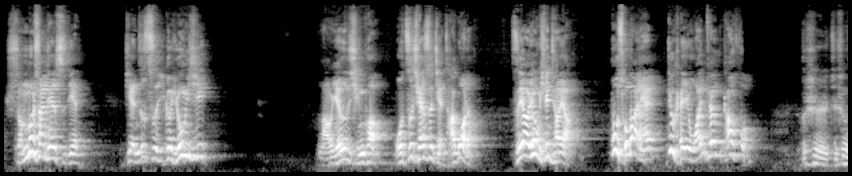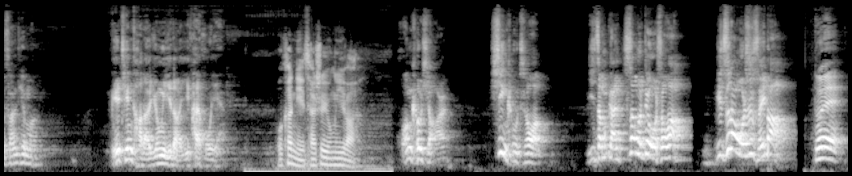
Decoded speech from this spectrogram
什么三天时间？简直是一个庸医！老爷子的情况，我之前是检查过的，只要用心调养，不出半年就可以完全康复。不是只剩三天吗？别听他的庸医的一派胡言。我看你才是庸医吧？黄口小儿，信口雌黄，你怎么敢这么对我说话？你知道我是谁吧？对，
